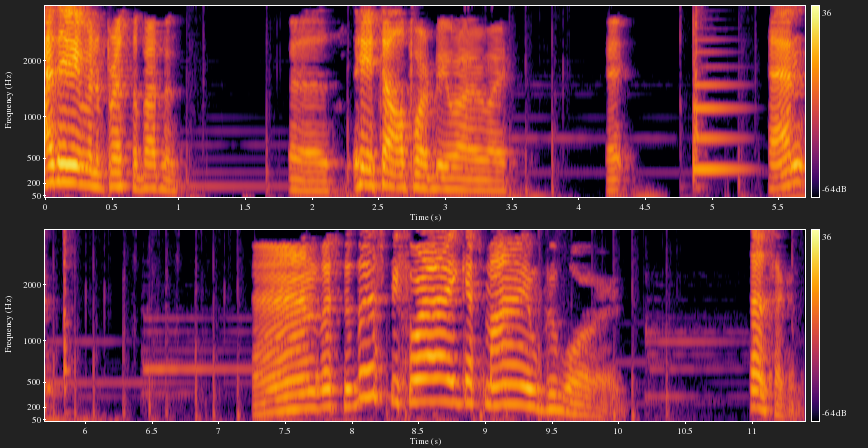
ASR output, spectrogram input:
I didn't even press the button. Because he teleported me right away. Okay. Ten. And let's do this before I get my reward. 10 seconds.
